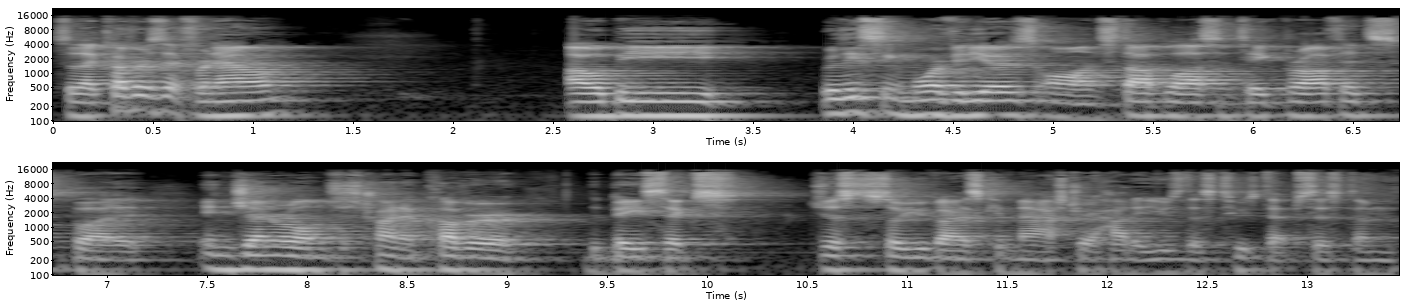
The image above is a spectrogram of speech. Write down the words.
So that covers it for now. I'll be releasing more videos on stop loss and take profits, but in general, I'm just trying to cover the basics just so you guys can master how to use this two-step system.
